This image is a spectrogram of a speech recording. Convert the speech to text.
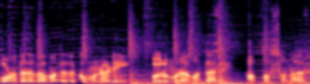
போன தடவை வந்ததுக்கு முன்னாடி ஒரு முறை வந்தாரு. அப்ப சொன்னாரு.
